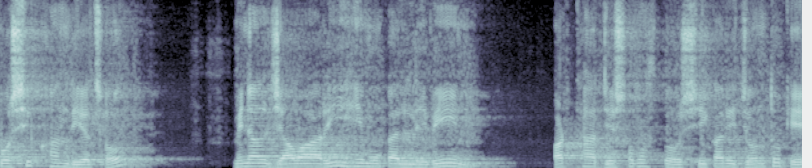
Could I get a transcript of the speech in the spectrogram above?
প্রশিক্ষণ দিয়েছ মিনাল জাওয়ারিহি মুকাল্লিবিন। অর্থাৎ যে সমস্ত শিকারী জন্তুকে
